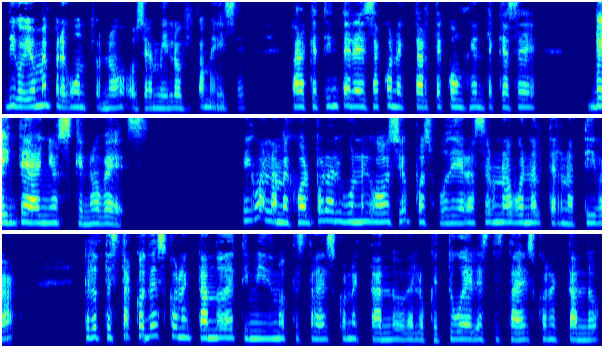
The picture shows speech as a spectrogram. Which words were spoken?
Digo, yo me pregunto, ¿no? O sea, mi lógica me dice, ¿para qué te interesa conectarte con gente que hace 20 años que no ves? Digo, a lo mejor por algún negocio, pues pudiera ser una buena alternativa, pero te está desconectando de ti mismo, te está desconectando de lo que tú eres, te está desconectando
